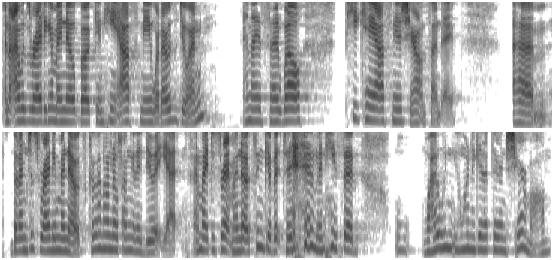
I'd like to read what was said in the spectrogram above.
and I was writing in my notebook, and he asked me what I was doing. And I said, Well, PK asked me to share on Sunday. Um, but I'm just writing my notes because I don't know if I'm going to do it yet. I might just write my notes and give it to him. And he said, well, Why wouldn't you want to get up there and share, mom?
